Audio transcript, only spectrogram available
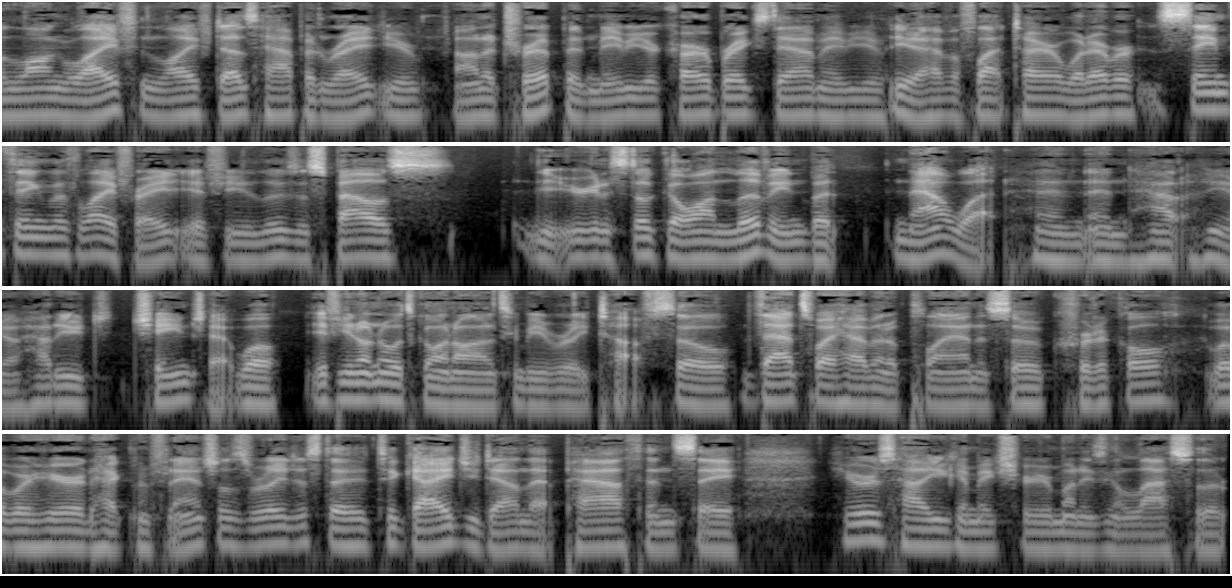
along life and life does happen, right? You're on a trip and maybe your car breaks down, maybe you, you have a flat tire, whatever. Same thing with life, right? If you lose a spouse, you're going to still go on living, but now what? And and how you know how do you change that? Well, if you don't know what's going on, it's going to be really tough. So that's why having a plan is so critical. What we're here at Heckman Financial is really just to, to guide you down that path and say, here's how you can make sure your money's going to last for the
